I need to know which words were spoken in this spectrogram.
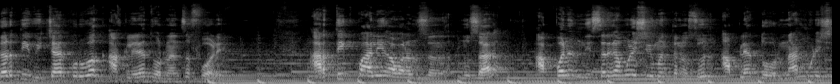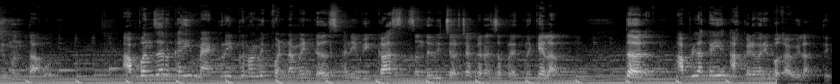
तर ती विचारपूर्वक आखलेल्या धोरणांचं फळ आहे. आर्थिक पाली अहवालानुसार आपण निसर्गामुळे श्रीमंत नसून आपल्या धोरणांमुळे श्रीमंत आहोत. आपण जर काही मॅक्रो इकॉनॉमिक फंडामेंटल्स आणि विकास संदर्भी चर्चा करण्याचा प्रयत्न केला तर आपल्याला काही आकडेवारी बघावी लागते.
